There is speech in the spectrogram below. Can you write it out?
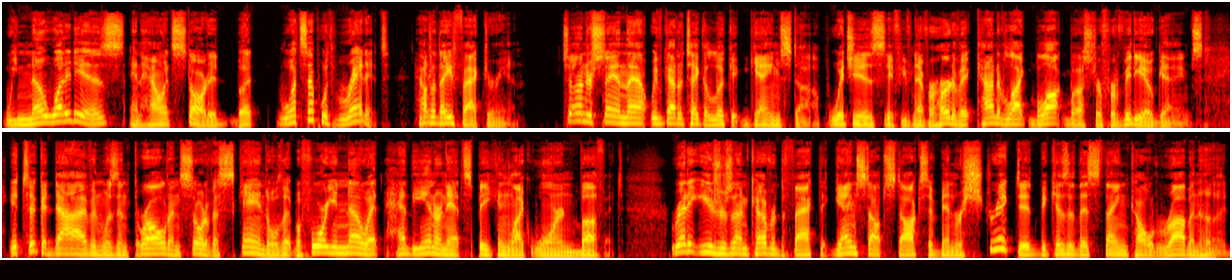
we know what it is and how it started, but what's up with Reddit? How do they factor in? To understand that, we've got to take a look at GameStop, which is, if you've never heard of it, kind of like Blockbuster for video games. It took a dive and was enthralled in sort of a scandal that, before you know it, had the internet speaking like Warren Buffett. Reddit users uncovered the fact that GameStop stocks have been restricted because of this thing called Robinhood.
